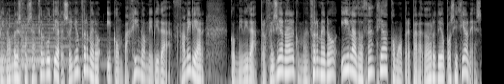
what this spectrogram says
mi nombre es José Ángel Gutiérrez, soy enfermero y compagino mi vida familiar con mi vida profesional como enfermero y la docencia como preparador de oposiciones,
